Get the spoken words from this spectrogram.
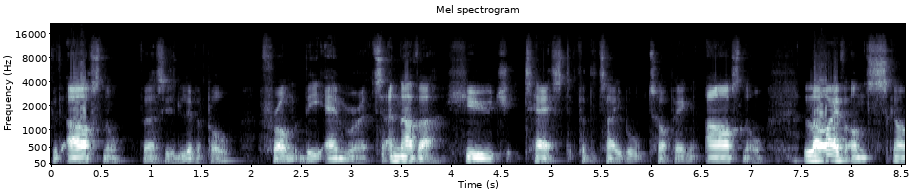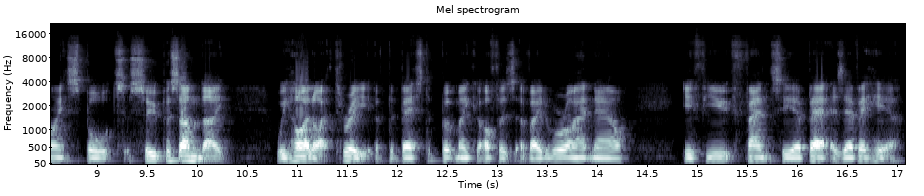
with Arsenal versus Liverpool from the Emirates. Another huge test for the table topping Arsenal. Live on Sky Sports Super Sunday, we highlight three of the best bookmaker offers available right now. If you fancy a bet as ever here,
